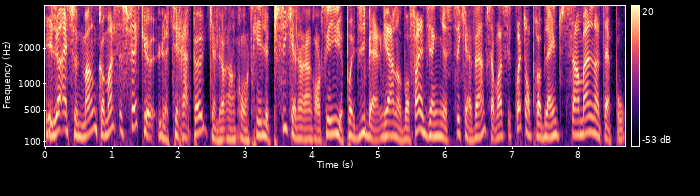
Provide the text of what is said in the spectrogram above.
Et là, elle se demande comment ça se fait que le thérapeute qu'elle a rencontré, le psy qu'elle a rencontré, il a pas dit, ben regarde, on va faire un diagnostic avant pour savoir c'est quoi ton problème, tu te sens mal dans ta peau.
